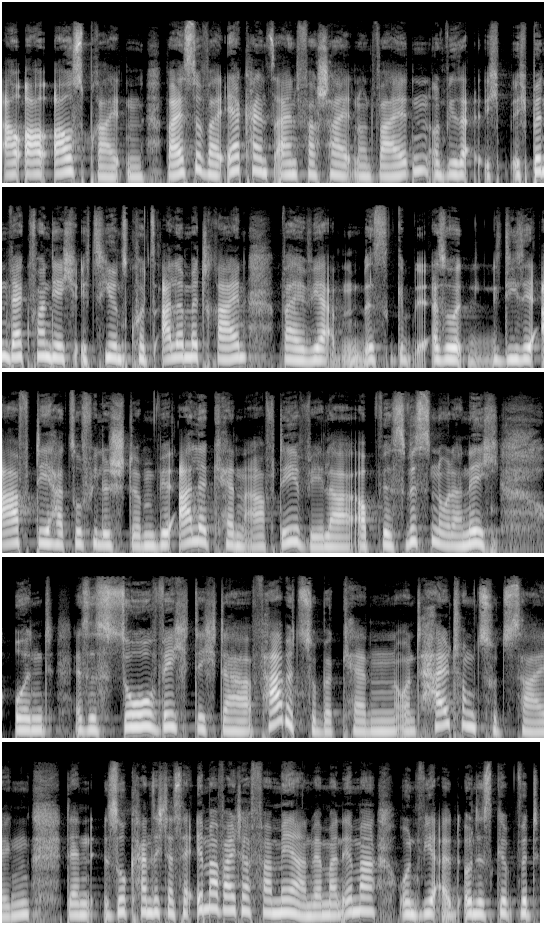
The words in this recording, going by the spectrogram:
au, au, ausbreiten. Weißt du, weil er kann es einfach schalten und walten. Und wie gesagt, ich, ich bin weg von dir, ich, ich ziehe uns kurz alle mit rein, weil wir, es gibt, also diese AfD hat so viele Stimmen. Wir alle kennen AfD-Wähler, ob wir es wissen oder nicht. Und es ist so wichtig, da Farbe zu bekennen und Haltung zu zeigen, denn so kann sich das ja immer weiter vermehren, wenn man immer und wir und es gibt wird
